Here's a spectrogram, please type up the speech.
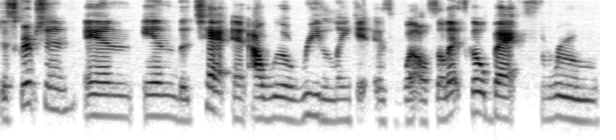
description and in the chat, and I will relink it as well. So let's go back through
